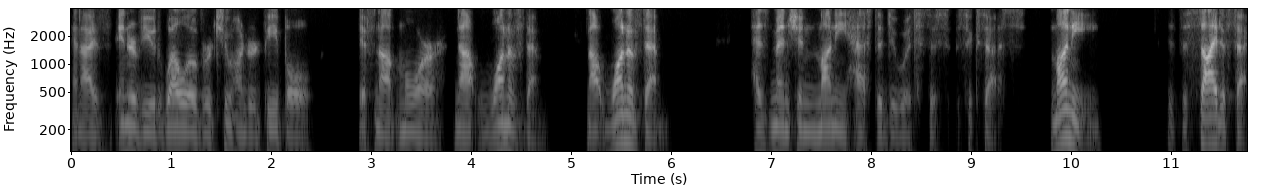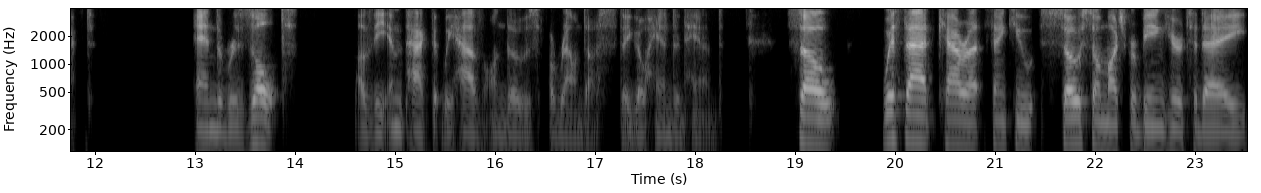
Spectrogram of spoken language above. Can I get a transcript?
and I've interviewed well over 200 people, if not more. Not one of them, not one of them has mentioned money has to do with su- success. Money is the side effect and the result of the impact that we have on those around us. They go hand in hand. So, with that, Kara, thank you so, so much for being here today.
